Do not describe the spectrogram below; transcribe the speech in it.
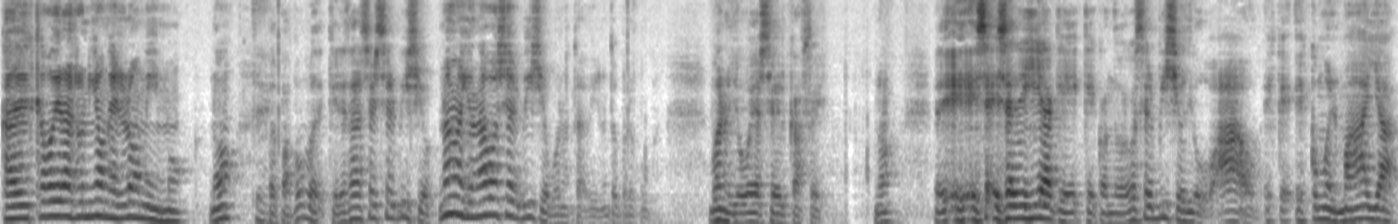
cada vez que voy a la reunión es lo mismo, ¿no? Sí. Pues papá, pues, ¿quieres hacer servicio? No, yo no hago servicio. Bueno, está bien, no te preocupes. Bueno, yo voy a hacer el café, ¿no? E- e- Esa, esa energía que, que cuando hago servicio digo, wow, es, que, es como el maya,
